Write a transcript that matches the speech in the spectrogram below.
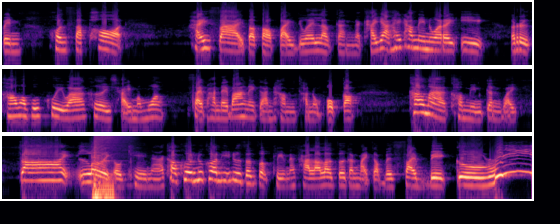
เป็นคนซัพพอร์ต ให้ทรายต่อๆไปด้วยแล้วกันนะคะ อยากให้ทำเมนูอะไรอีก หรือเข้ามาพูดคุยว่าเคยใช้มะม่วงสายพันธุ์ใดบ้างในการทำขนมอบก็เข้ามาคอมเมนต์กันไว้ได้เลยโอเคนะ ขอบคุณทุกคนที่ดูจนจบคลิปนะคะ แล้วเราเจอกันใหม่กับเว็บไซต์เบเกอรี่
